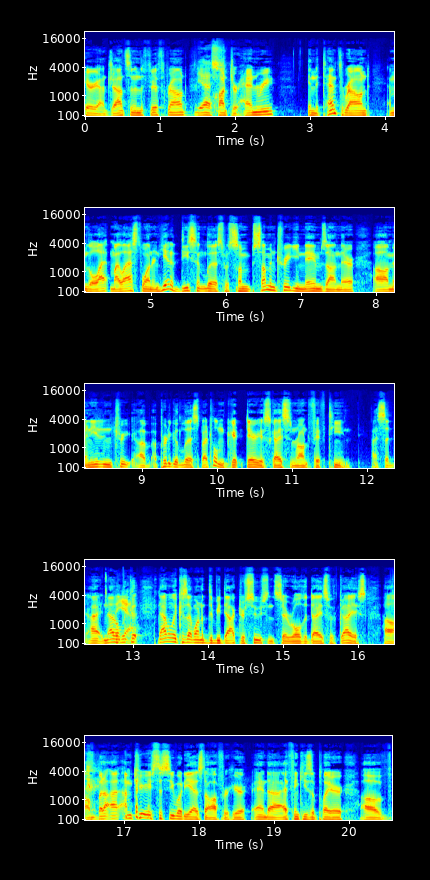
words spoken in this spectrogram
on Johnson in the fifth round, yes, Hunter Henry in the tenth round. I'm the la- my last one, and he had a decent list with some some intriguing names on there. Um, and he had intri- a, a pretty good list. But I told him get Derrius Guice in round 15. I said I, not only yeah. not only because I wanted to be Dr. Seuss and say roll the dice with Guice, um, but I, am curious to see what he has to offer here, and uh, I think he's a player of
